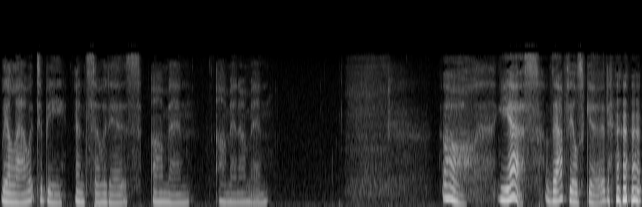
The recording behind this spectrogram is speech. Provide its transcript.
we allow it to be, and so it is. Amen. Amen. Amen. Oh, yes, that feels good.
